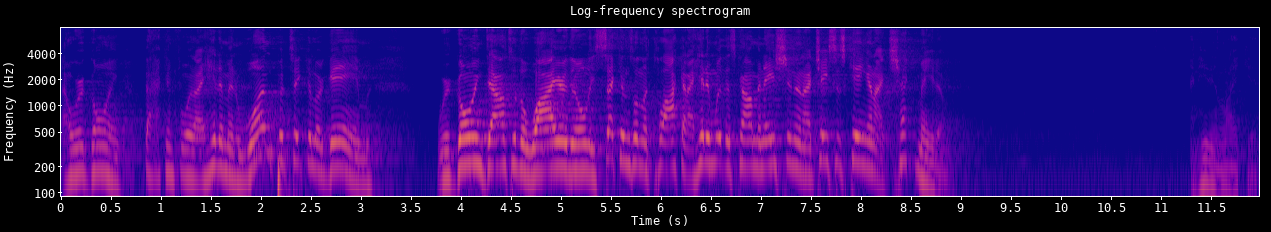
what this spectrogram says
And we're going back and forth. I hit him in one particular game. We're going down to the wire. There are only seconds on the clock, and I hit him with this combination, and I chase his king, and I checkmate him. And he didn't like it.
